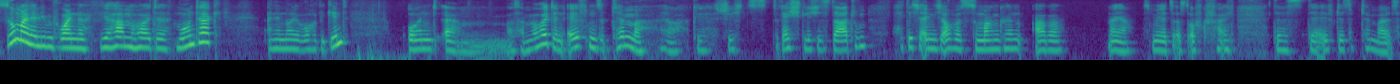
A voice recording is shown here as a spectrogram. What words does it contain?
So, meine lieben Freunde, wir haben heute Montag, eine neue Woche beginnt. Und ähm, was haben wir heute? Den 11. September. Ja, geschichtsrechtliches Datum. Hätte ich eigentlich auch was zu machen können, aber naja, ist mir jetzt erst aufgefallen, dass der 11. September ist.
